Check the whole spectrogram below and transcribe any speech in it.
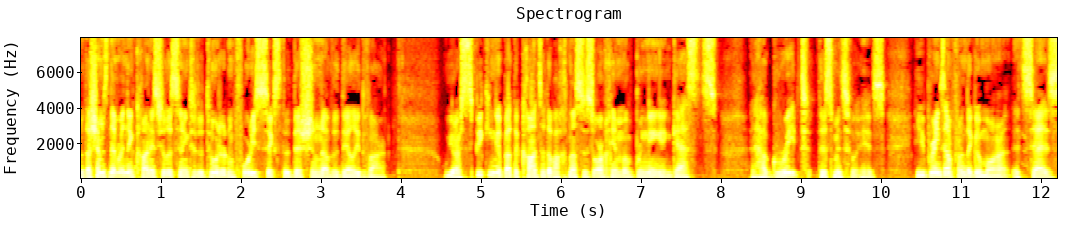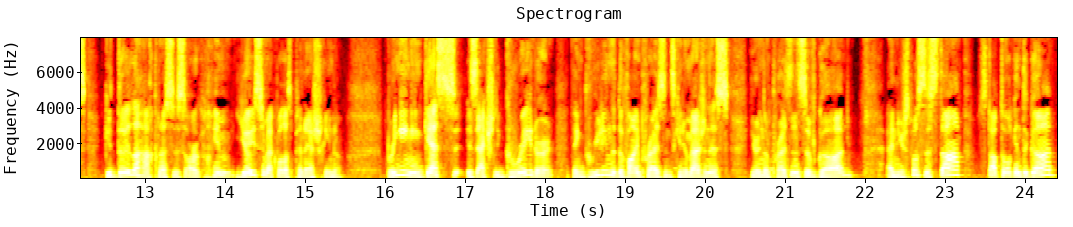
With Hashem's never-ending kindness, you're listening to the 246th edition of the Daily Dvar. We are speaking about the concept of achnasus orchim, of bringing in guests, and how great this mitzvah is. He brings out from the Gemara, it says, bringing in guests is actually greater than greeting the divine presence. Can you imagine this? You're in the presence of God, and you're supposed to stop, stop talking to God,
